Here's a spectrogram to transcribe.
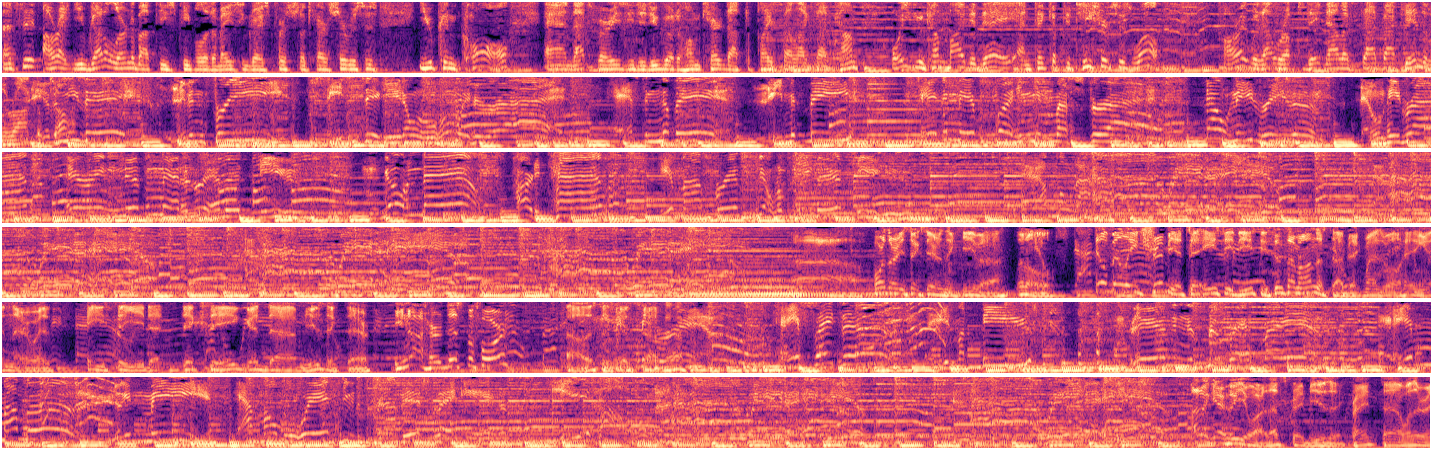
That's it. All right, you've got to learn about these people at Amazing Grace Personal Care Services. You can call, and that's very easy to do. Go to homecare.theplaceilike.com, or you can come by today and pick up your T-shirts as well. All right, with that, we're up to date now. Let's dive back into the Rock of Talk. Living easy, living free, season ticket on a one-way ride. Need rhyme. Tribute to ACDC. Since I'm on the subject, might as well hang in there with AC Dixie. Good uh, music there. You not heard this before? Oh, this is good stuff. Hey, Satan,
